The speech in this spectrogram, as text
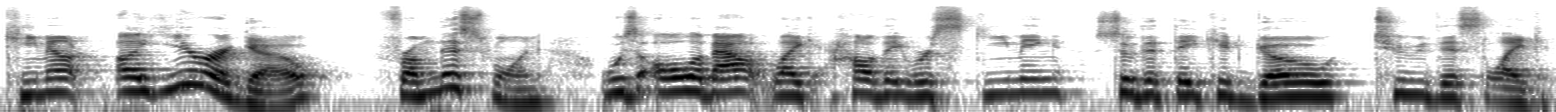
came out a year ago from this one was all about like how they were scheming so that they could go to this like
